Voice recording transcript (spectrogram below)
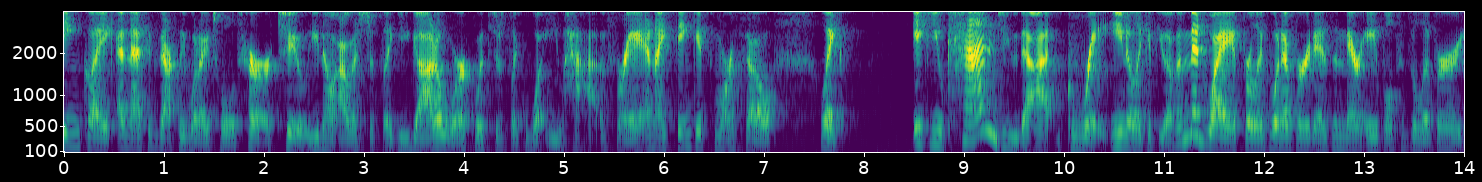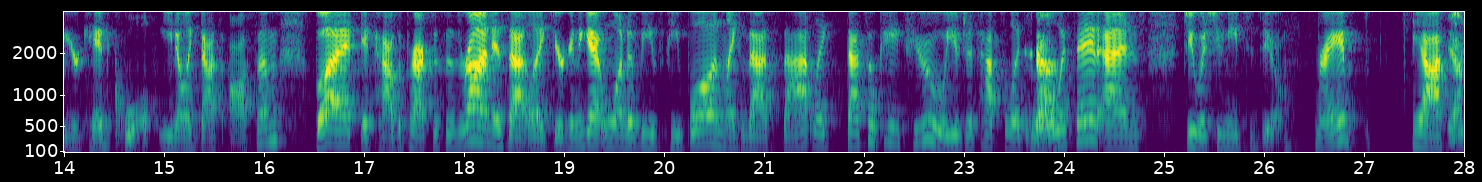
think like, and that's exactly what I told her too. You know, I was just like, you gotta work with just like what you have, right? And I think it's more so like if you can do that, great. You know, like if you have a midwife or like whatever it is and they're able to deliver your kid, cool. You know, like that's awesome. But if how the practice is run is that like you're gonna get one of these people and like that's that, like that's okay too. You just have to like roll with it and do what you need to do, right? Yeah. Yeah.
